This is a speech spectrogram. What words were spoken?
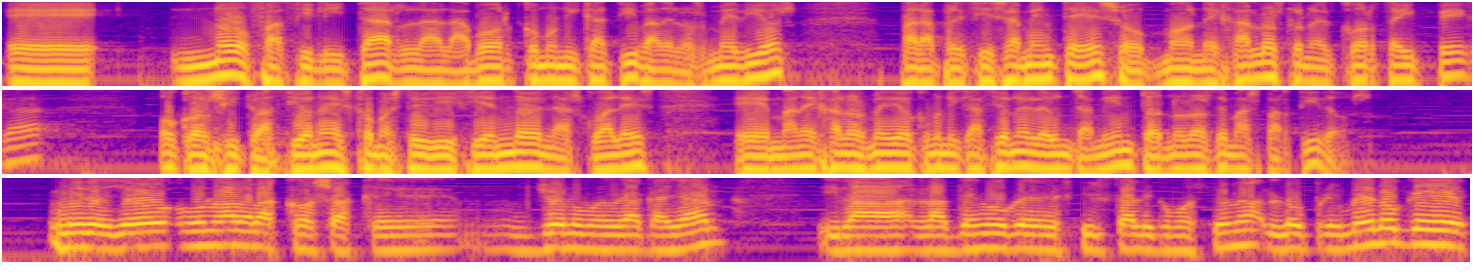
eh, no facilitar la labor comunicativa de los medios para precisamente eso, manejarlos con el corta y pega o con situaciones, como estoy diciendo, en las cuales manejan los medios de comunicación el ayuntamiento, no los demás partidos. Mire, yo una de las cosas que yo no me voy a callar y la, la tengo que decir tal y como suena, lo primero que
